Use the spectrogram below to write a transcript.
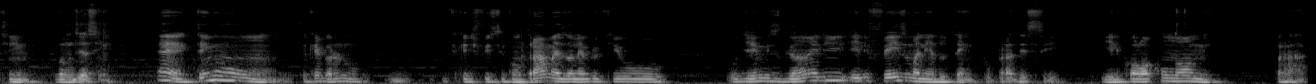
Sim. vamos dizer assim. É, tem um. é que agora não fica difícil encontrar, mas eu lembro que o, o James Gunn ele, ele fez uma linha do tempo pra DC. E ele coloca um nome pra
